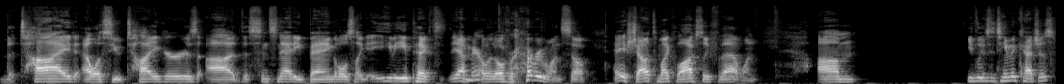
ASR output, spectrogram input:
the Tide, LSU Tigers, uh, the Cincinnati Bengals. Like he, he, picked, yeah, Maryland over everyone. So hey, shout out to Mike Locksley for that one. Um, he leads the team in catches.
